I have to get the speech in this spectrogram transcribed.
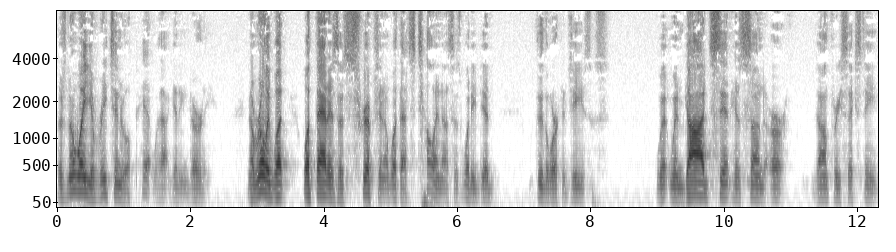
There's no way you reach into a pit without getting dirty. Now really what, what that is a description of what that's telling us is what he did through the work of Jesus. When, when God sent his son to earth, John 3.16,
